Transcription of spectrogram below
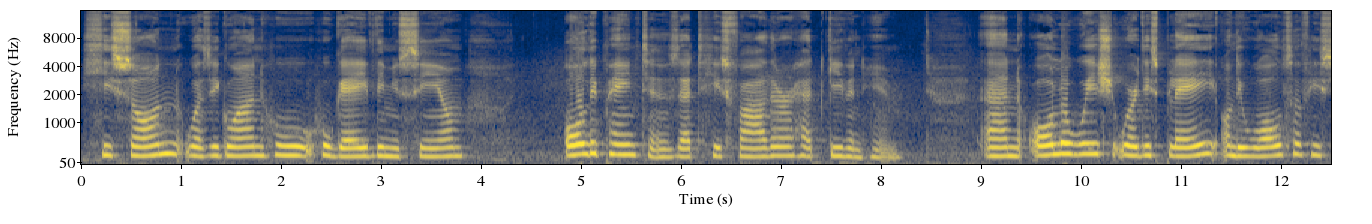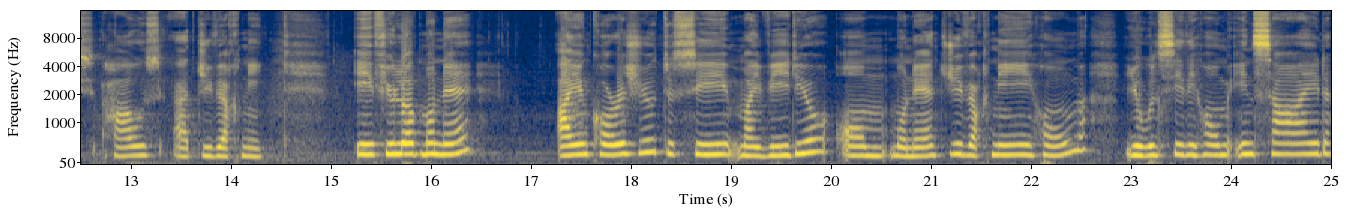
his son was the one who, who gave the museum all the paintings that his father had given him, and all of which were displayed on the walls of his house at Giverny. If you love Monet, I encourage you to see my video on Monet Giverny home. You will see the home inside,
